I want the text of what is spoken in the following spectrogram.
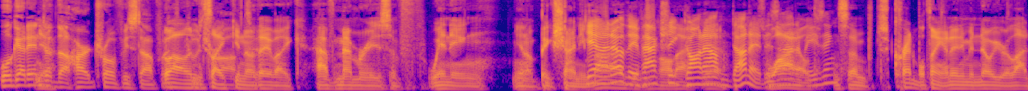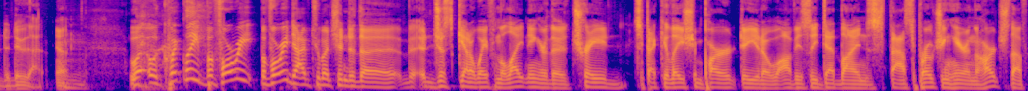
We'll get into Yeah. the Hart Trophy stuff. With Well, and it's like, Kucherov, you know, too. they like have memories of winning, you know, big shiny Yeah, I know. They've actually gone out Yeah. and done it. It's Isn't that amazing? It's an incredible thing. I didn't even know you were allowed to do that. Yeah. Mm-hmm. Well, well, quickly before we before we dive too much into the just get away from the lightning or the trade speculation part, you know, obviously deadlines fast approaching here and the hard stuff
